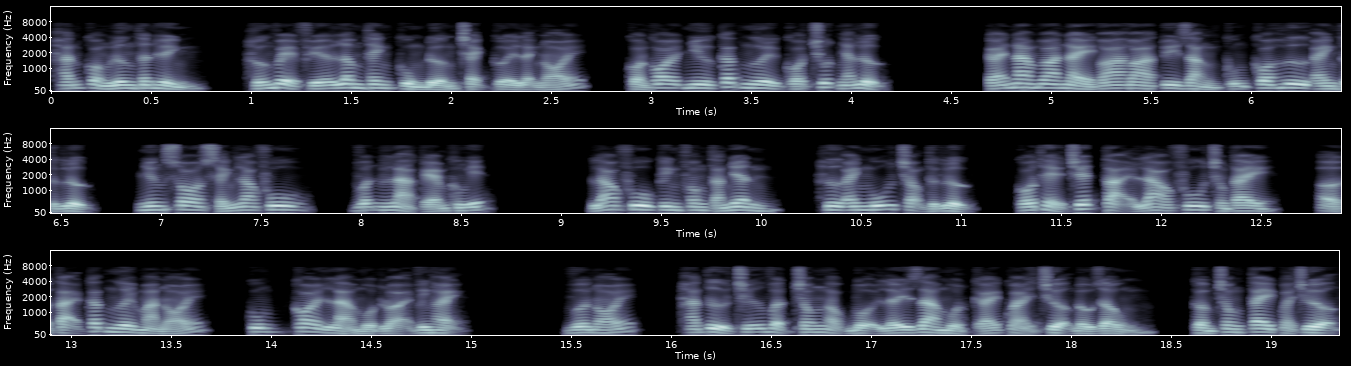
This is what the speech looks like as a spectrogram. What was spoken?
Hắn còn lương thân hình hướng về phía lâm thanh cùng đường trạch cười lạnh nói, còn coi như các ngươi có chút nhãn lực. Cái nam hoa này hoa hoa tuy rằng cũng có hư anh thực lực, nhưng so sánh lao phu, vẫn là kém không ít. Lao phu kinh phong tán nhân, hư anh ngũ trọng thực lực, có thể chết tại lao phu trong tay, ở tại các ngươi mà nói, cũng coi là một loại vinh hạnh. Vừa nói, hắn từ chữ vật trong ngọc bội lấy ra một cái quải trượng đầu rồng, cầm trong tay quải trượng,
